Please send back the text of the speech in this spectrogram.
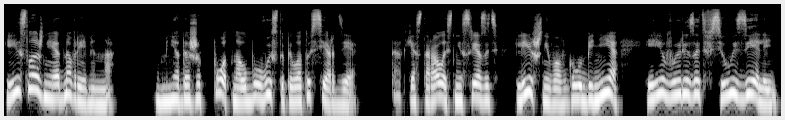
и сложнее одновременно. У меня даже пот на лбу выступил от усердия. Так я старалась не срезать лишнего в глубине и вырезать всю зелень,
